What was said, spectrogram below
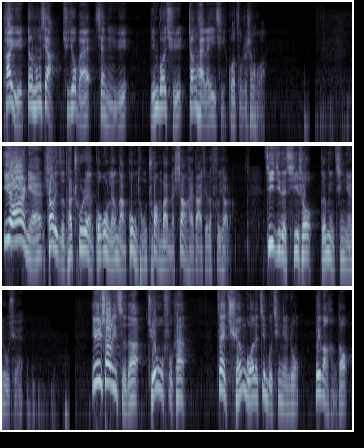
他与邓中夏、瞿秋白、项景瑜、林伯渠、张太雷一起过组织生活。一九二二年，邵力子他出任国共两党共同创办的上海大学的副校长，积极的吸收革命青年入学。因为邵力子的觉悟副刊。在全国的进步青年中威望很高，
